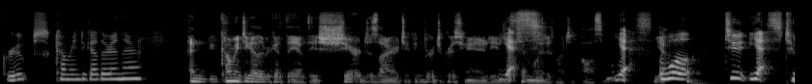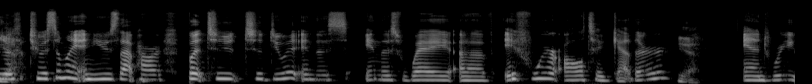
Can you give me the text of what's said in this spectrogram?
groups coming together in there. And coming together because they have this shared desire to convert to Christianity and Yes. assimilate as much as possible. Yes. Yeah. Well, to yes, to Yeah. to assimilate and use that power, but to to do it in this in this way of if we're all together Yeah. And we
